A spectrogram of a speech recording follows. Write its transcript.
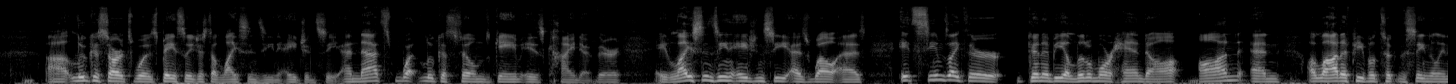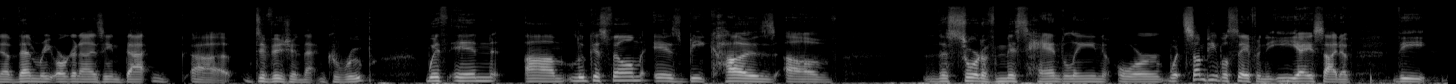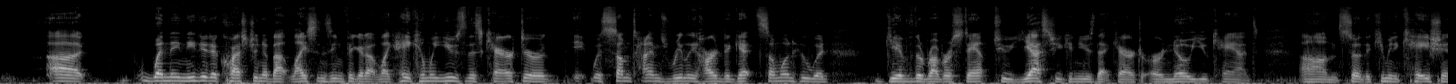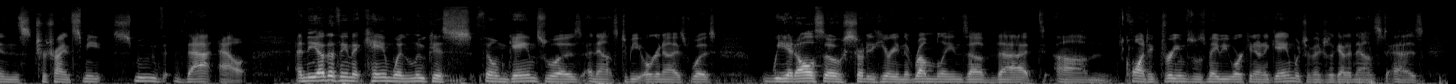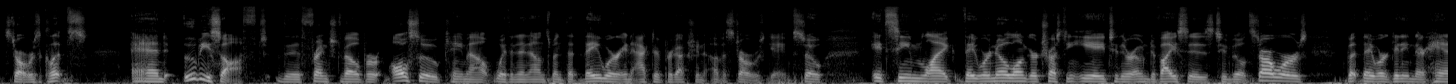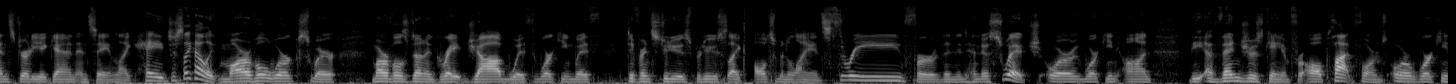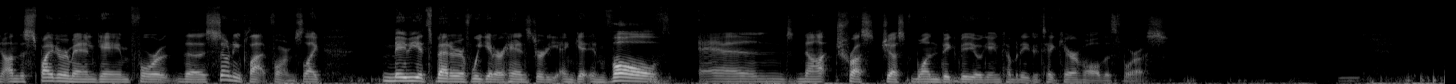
uh, LucasArts was basically just a licensing agency, and that's what Lucasfilm's game is kind of. They're a licensing agency as well as it seems like they're going to be a little more hand on, and a lot of people took the signaling of them reorganizing that uh, division, that group within um, Lucasfilm is because of the sort of mishandling or what some people say from the EA side of the uh, when they needed a question about licensing figured out like hey can we use this character? It was sometimes really hard to get someone who would give the rubber stamp to yes you can use that character or no you can't. Um, so the communications to try and smooth that out. And the other thing that came when lucasfilm games was announced to be organized was we had also started hearing the rumblings of that um, quantic dreams was maybe working on a game which eventually got announced as star wars eclipse and Ubisoft, the French developer, also came out with an announcement that they were in active production of a Star Wars game. So it seemed like they were no longer trusting EA to their own devices to build Star Wars, but they were getting their hands dirty again and saying like, "Hey, just like how like Marvel works where Marvel's done a great job with working with different studios produce like Ultimate Alliance 3 for the Nintendo Switch or working on the Avengers game for all platforms or working on the Spider-Man game for the Sony platforms. Like maybe it's better if we get our hands dirty and get involved and not trust just one big video game company to take care of all this for us.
